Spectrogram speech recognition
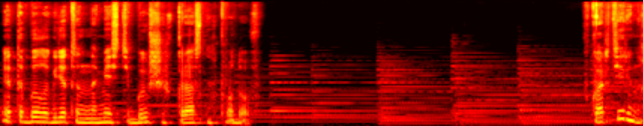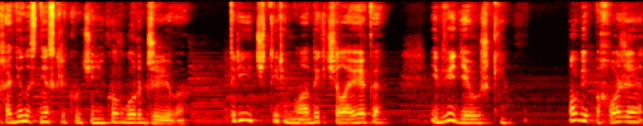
Это было где-то на месте бывших красных прудов – квартире находилось несколько учеников Гурджиева, три-четыре молодых человека и две девушки, обе похожие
